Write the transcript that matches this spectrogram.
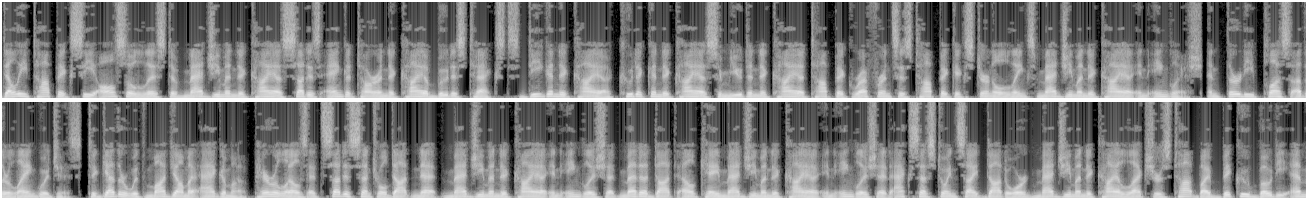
Delhi topic See also List of Majjhima Nikaya Suttas Anguttara Nikaya Buddhist texts Digha Nikaya Khuddaka Nikaya Samyutta Nikaya topic References topic External links Majjhima Nikaya in English and 30 plus other languages together with Madhyama Agama parallels at suttacentral.net Majjhima Nikaya in English English at metta.lk Majjhima Nikaya in English at accesstoinsight.org Majjhima Nikaya lectures taught by Bhikkhu Bodhi Majjhimanikaya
